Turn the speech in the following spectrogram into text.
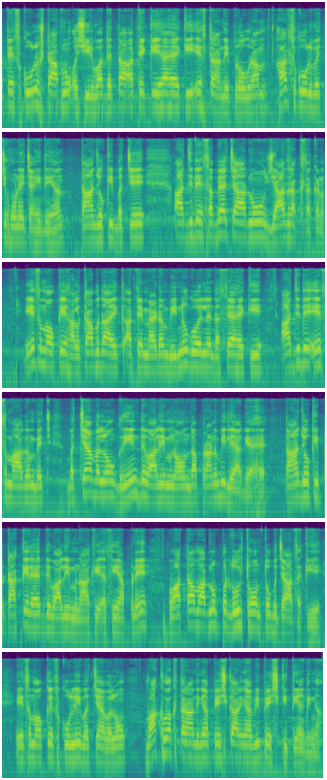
ਅਤੇ ਸਕੂਲ ਸਟਾਫ ਨੂੰ ਅਸ਼ੀਰਵਾਦ ਦਿੱਤਾ ਅਤੇ ਕਿਹਾ ਹੈ ਕਿ ਇਸ ਤਰ੍ਹਾਂ ਦੇ ਪ੍ਰੋਗਰਾਮ ਹਰ ਸਕੂਲ ਵਿੱਚ ਹੋਣੇ ਚਾਹੀਦੇ ਹਨ ਤਾਂ ਜੋ ਕਿ ਬੱਚੇ ਅੱਜ ਦੇ ਸੱਭਿਆਚਾਰ ਨੂੰ ਯਾਦ ਰੱਖ ਸਕਣ। ਇਸ ਮੌਕੇ ਹਲਕਾ ਵਿਧਾਇਕ ਅਤੇ ਮੈਡਮ ਵੀਨੂ ਗੋਇਲ ਨੇ ਦੱਸਿਆ ਹੈ ਕਿ ਅੱਜ ਦੇ ਇਸ ਸਮਾਗਮ ਵਿੱਚ ਬੱਚਿਆਂ ਵੱਲੋਂ ਗ੍ਰੀਨ ਦੀਵਾਲੀ ਮਨਾਉਣ ਦਾ ਪ੍ਰਣ ਵੀ ਲਿਆ ਗਿਆ ਹੈ ਤਾਂ ਜੋ ਕਿ ਪਟਾਕੇ ਰਹਿਤ ਦੀਵਾਲੀ ਮਨਾ ਕੇ ਅਸੀਂ ਆਪਣੇ ਵਾਤਾਵਰਨ ਨੂੰ ਪ੍ਰਦੂਸ਼ਿਤ ਹੋਣ ਤੋਂ ਬਚਾ ਸਕੀਏ। ਇਸ ਮੌਕੇ ਸਕੂਲੀ ਬੱਚਿਆਂ ਵੱਲੋਂ ਵੱਖ-ਵੱਖ ਤਰ੍ਹਾਂ ਦੀਆਂ ਪੇਸ਼ਕਾਰੀਆਂ ਵੀ ਪੇਸ਼ ਕੀਤੀਆਂ ਗਈਆਂ।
